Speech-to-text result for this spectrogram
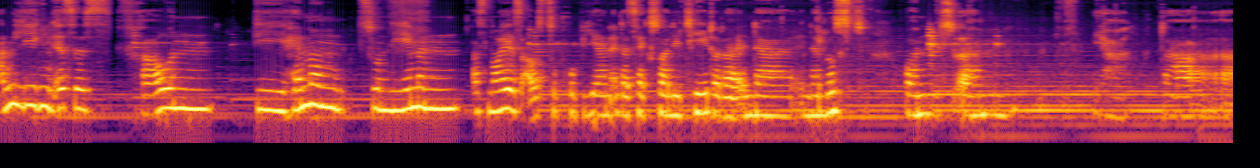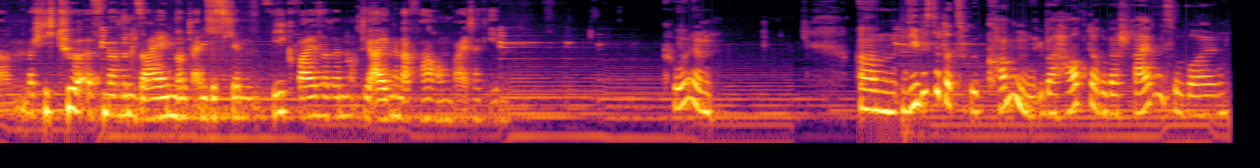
Anliegen ist es, Frauen die Hemmung zu nehmen, was Neues auszuprobieren in der Sexualität oder in der, in der Lust. Und ähm, da äh, möchte ich Türöffnerin sein und ein bisschen Wegweiserin und die eigenen Erfahrungen weitergeben. Cool. Ähm, wie bist du dazu gekommen, überhaupt darüber schreiben zu wollen?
